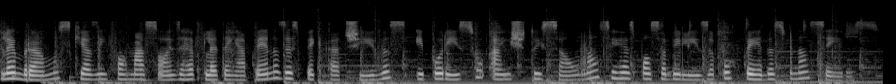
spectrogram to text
Lembramos que as informações refletem apenas expectativas e, por isso, a instituição não se responsabiliza por perdas financeiras.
